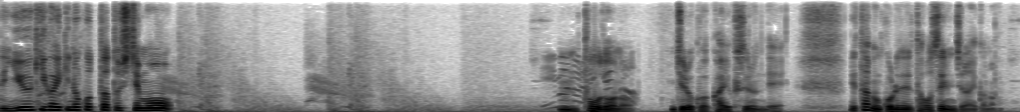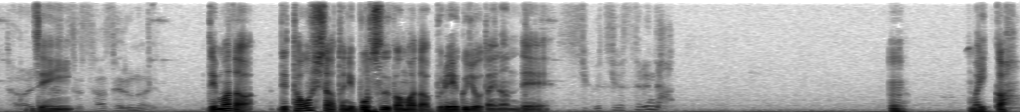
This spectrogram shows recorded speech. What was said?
で、結城が生き残ったとしても、うん、東堂の磁力が回復するんで、で、多分これで倒せるんじゃないかな。全員。で、まだ、で、倒した後にボスがまだブレイク状態なんで、うん。まあ、いっか。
